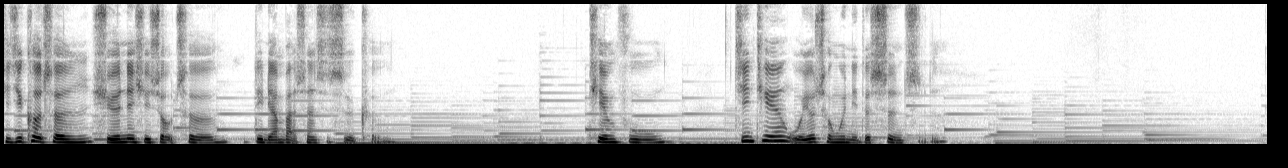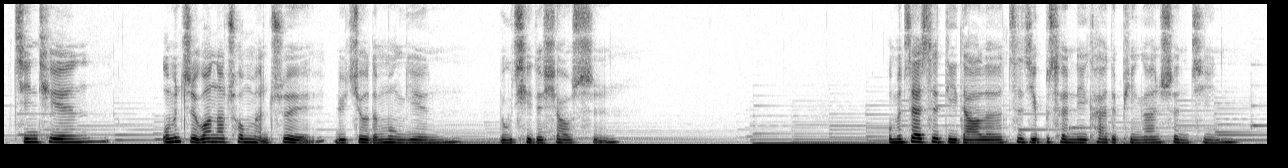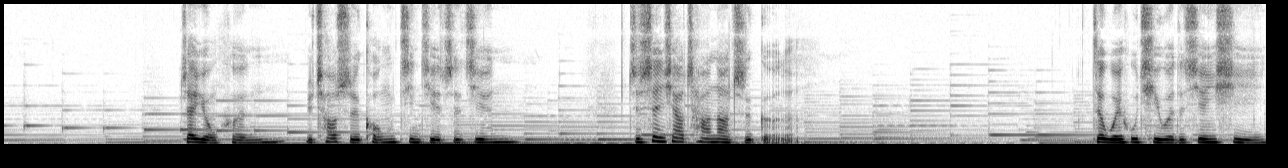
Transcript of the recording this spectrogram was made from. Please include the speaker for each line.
Speaker 1: 奇迹课程学练习手册第两百三十四课。天父，今天我又成为你的圣子了。今天，我们指望那充满罪与旧的梦魇如期的消失。我们再次抵达了自己不曾离开的平安圣境。在永恒与超时空境界之间，只剩下刹那之隔了。这微乎其微的间隙，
